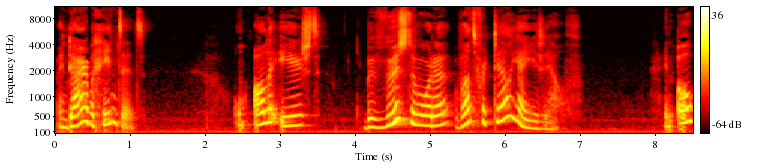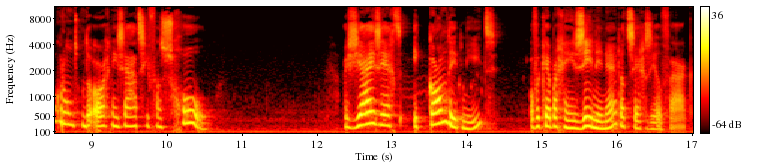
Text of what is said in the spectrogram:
En daar begint het. Om allereerst bewust te worden, wat vertel jij jezelf? En ook rondom de organisatie van school. Als jij zegt, ik kan dit niet, of ik heb er geen zin in, hè, dat zeggen ze heel vaak.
